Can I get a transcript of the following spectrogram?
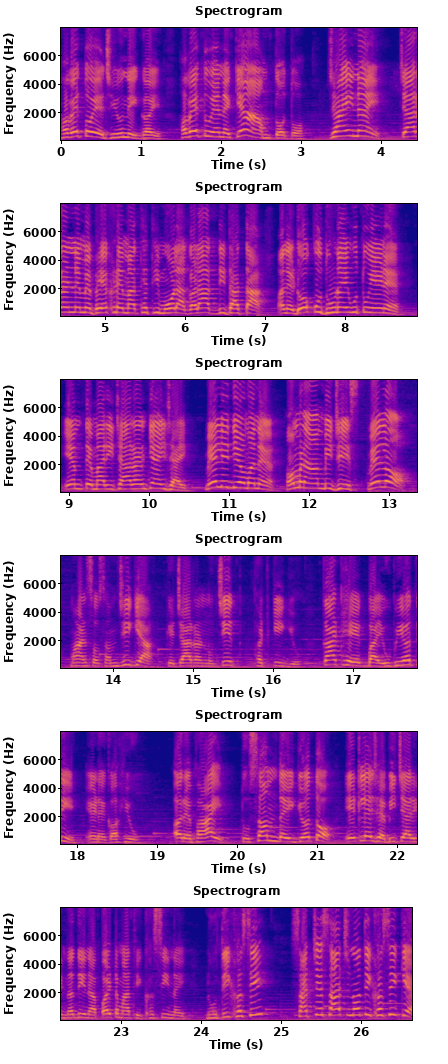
હવે તો એ જીવની ગઈ. હવે તું એને ક્યાં આમતો તો? જાય નહીં. ચારણને મેં ભેખડે માથેથી મોળા ગળા દીધા હતા અને ડોકું ધૂણાયું તું એણે. એમ તે મારી ચારણ ક્યાંય જાય? મેલી દ્યો મને. હમણાં આંબી જઈશ. મેલો. માણસો સમજી ગયા કે ચારણનું ચિત્ત ફટકી ગયું. કાંઠે એક બાઈ ઊભી હતી, એણે કહ્યું, અરે ભાઈ, તું સમ દઈ ગયો તો એટલે જ બિચારી નદીના પટમાંથી ખસી નહીં. નહોતી ખસી? સાચે સાચ નહોતી ખસી કે?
